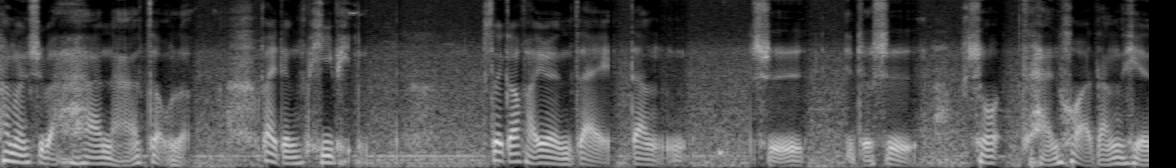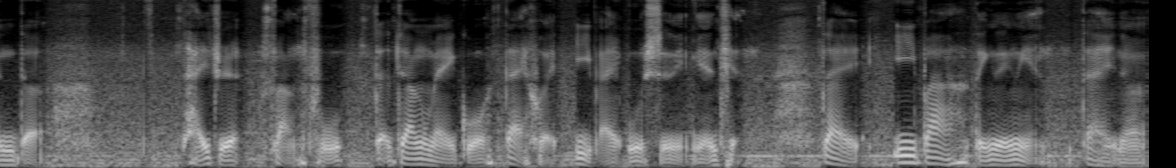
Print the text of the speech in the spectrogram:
他们是把它拿走了。拜登批评最高法院在当时，也就是说谈话当天的。裁决仿佛的将美国带回一百五十年前，在一八零零年代呢，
